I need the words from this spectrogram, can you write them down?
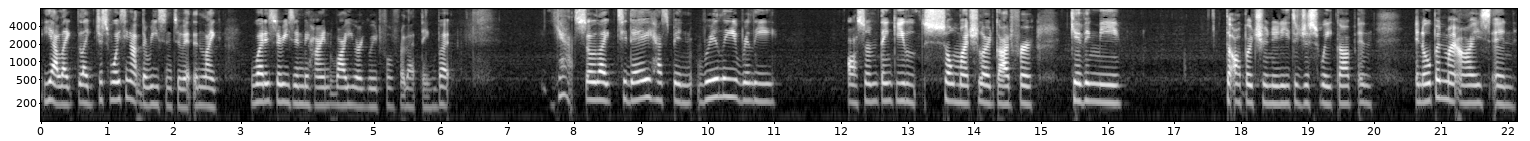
yeah like like just voicing out the reason to it and like what is the reason behind why you are grateful for that thing? But yeah so like today has been really really awesome. Thank you so much lord god for giving me the opportunity to just wake up and and open my eyes and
